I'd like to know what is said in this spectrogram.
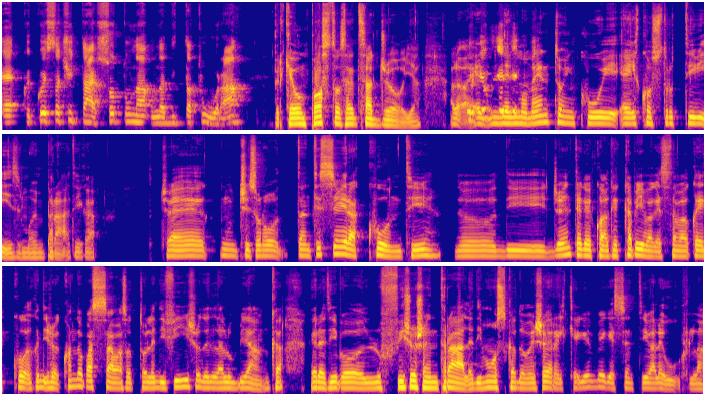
è, che questa città è sotto una, una dittatura perché è un posto senza gioia. Allora, è nel momento in cui è il costruttivismo in pratica. Cioè, mm, ci sono tantissimi racconti uh, di gente che, che, capiva che stava, che, che dice, quando passava sotto l'edificio della Lubianca, che era tipo l'ufficio centrale di Mosca dove c'era il KGB che sentiva le urla,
